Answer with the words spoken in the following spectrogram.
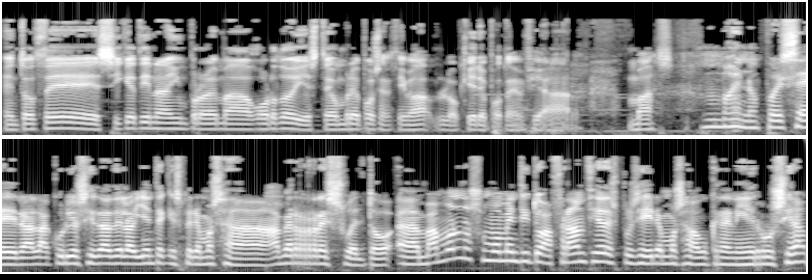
Entonces sí que tienen ahí un problema gordo y este hombre pues encima lo quiere potenciar más. Bueno, pues era la curiosidad del oyente que esperemos a, haber resuelto. Uh, vámonos un momentito a Francia, después ya iremos a Ucrania y Rusia.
